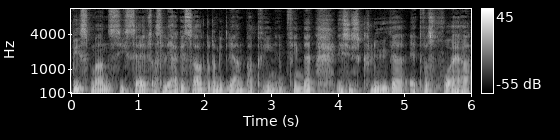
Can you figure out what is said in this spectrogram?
bis man sich selbst als leer gesaugt oder mit leeren Batterien empfindet. Es ist klüger, etwas vorher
